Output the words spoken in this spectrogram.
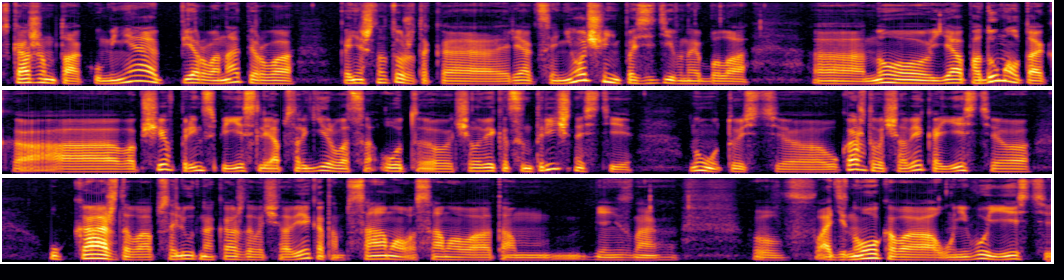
скажем так, у меня перво-наперво, конечно, тоже такая реакция не очень позитивная была. А, но я подумал так, а вообще, в принципе, если абстрагироваться от э, человекоцентричности, ну, то есть э, у каждого человека есть, э, у каждого, абсолютно каждого человека, там, самого-самого, там, я не знаю, одинокого, у него есть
